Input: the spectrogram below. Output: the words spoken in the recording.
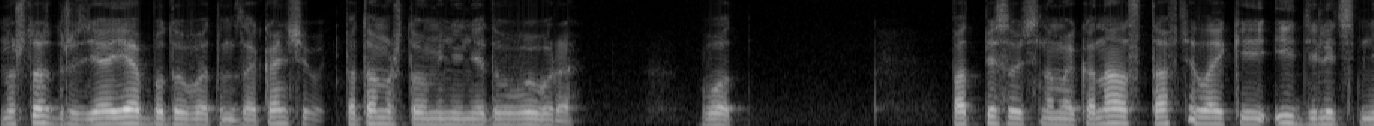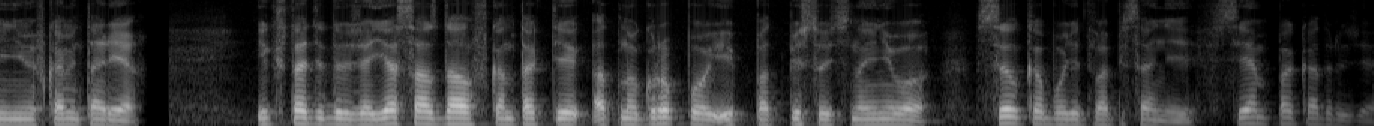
Ну что ж, друзья, я буду в этом заканчивать, потому что у меня нет выбора. Вот. Подписывайтесь на мой канал, ставьте лайки и делитесь мнениями в комментариях. И, кстати, друзья, я создал ВКонтакте одну группу и подписывайтесь на него. Ссылка будет в описании. Всем пока, друзья.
